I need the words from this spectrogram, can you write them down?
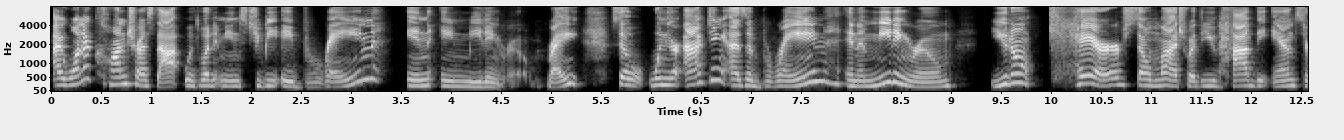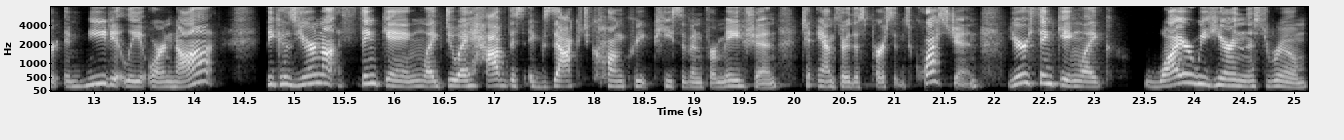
I want to contrast that with what it means to be a brain in a meeting room, right? So when you're acting as a brain in a meeting room, you don't care so much whether you have the answer immediately or not because you're not thinking like do i have this exact concrete piece of information to answer this person's question you're thinking like why are we here in this room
